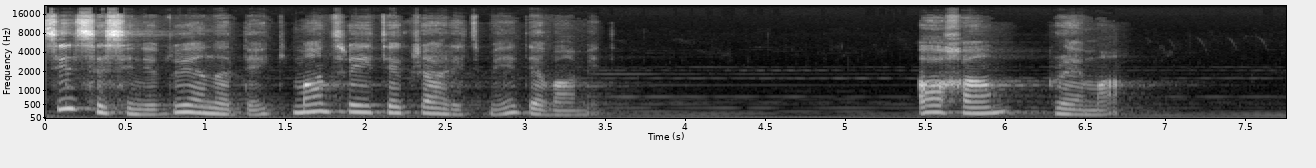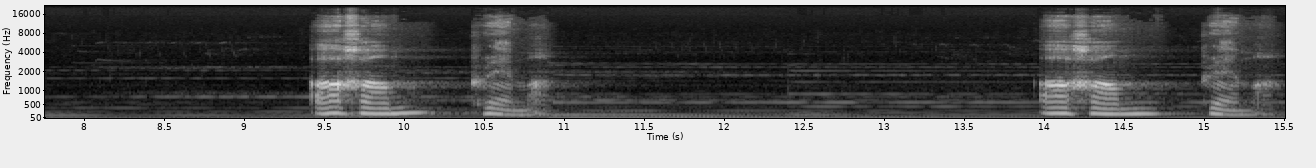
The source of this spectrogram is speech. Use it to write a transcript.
Sil sesini duyana dek mantrayı tekrar etmeye devam edin. Aham Prema Aham Prema अहम प्रेमा।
